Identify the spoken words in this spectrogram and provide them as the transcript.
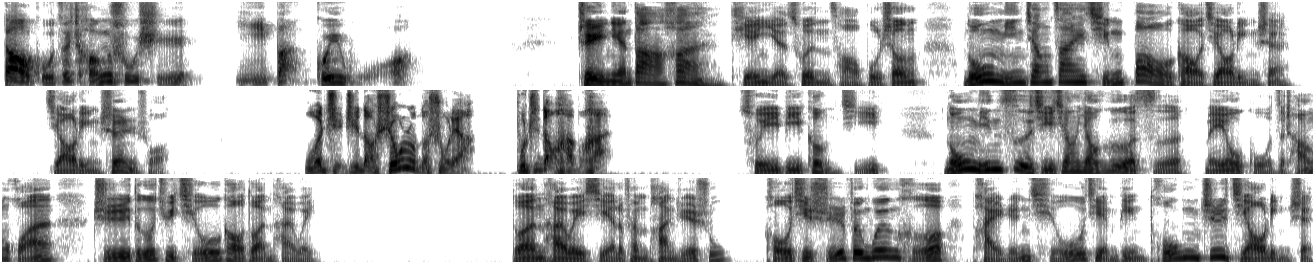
稻谷子成熟时，一半归我。”这年大旱，田野寸草不生，农民将灾情报告焦令慎。焦令慎说：“我只知道收入的数量，不知道旱不旱。”催逼更急，农民自己将要饿死，没有谷子偿还，只得去求告段太尉。段太尉写了份判决书，口气十分温和，派人求见并通知焦令慎。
